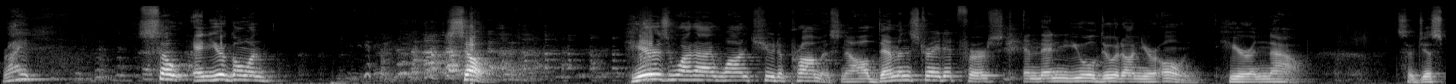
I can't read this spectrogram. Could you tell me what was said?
Right? So, and you're going, so, here's what I want you to promise. Now, I'll demonstrate it first, and then you'll do it on your own, here and now. So, just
